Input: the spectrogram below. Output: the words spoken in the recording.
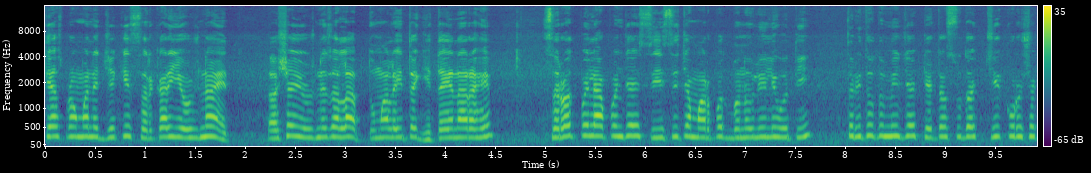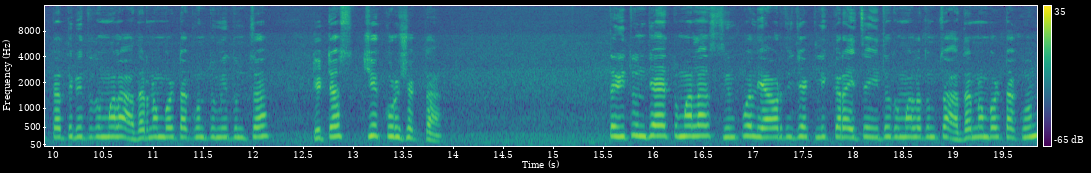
त्याचप्रमाणे जे काही सरकारी योजना आहेत अशा योजनेचा लाभ तुम्हाला इथं घेता येणार आहे. सर्वात पहिले आपण जे सी एस सीच्या मार्फत बनवलेली होती तर इथं तुम्ही जे स्टेटससुद्धा चेक करू शकता तर इथं तुम्हाला आधार नंबर टाकून तुम्ही तुमचं स्टेटस चेक करू शकता. तर इथून जे तुम्हाला सिंपल यावरती जे क्लिक करायचं आहे इथं तुम्हाला तुमचा आधार नंबर टाकून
